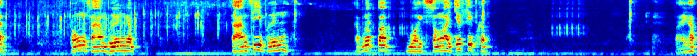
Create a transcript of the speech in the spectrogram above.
ครับทงสามพื้นครับสามสี่พื้น กับรถก็บวกสองร้อยเจ็ดสิบครับ ไปครับ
